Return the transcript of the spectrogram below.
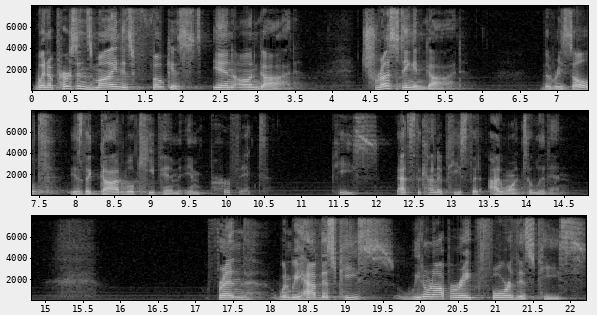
When a person's mind is focused in on God, trusting in God, the result is that God will keep him in perfect peace. That's the kind of peace that I want to live in. Friend, when we have this peace, we don't operate for this peace,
